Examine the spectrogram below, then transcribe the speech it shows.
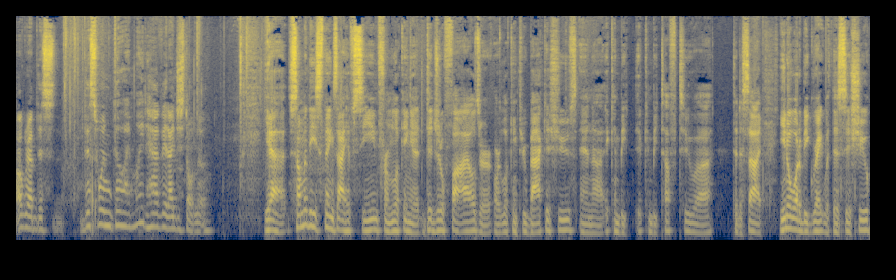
I'll grab this this one though. I might have it. I just don't know. Yeah, some of these things I have seen from looking at digital files or, or looking through back issues, and uh, it can be it can be tough to uh, to decide. You know what would be great with this issue?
